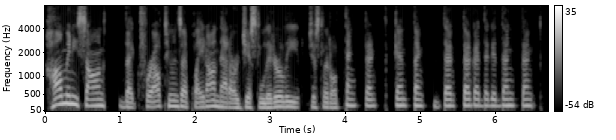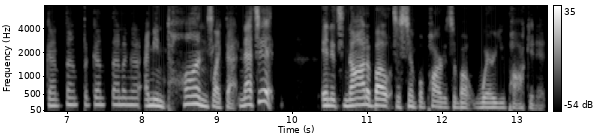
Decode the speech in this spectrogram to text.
how many songs like Pharrell tunes I played on that are just literally just little I mean tons like that. And that's it. And it's not about it's a simple part, it's about where you pocket it.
